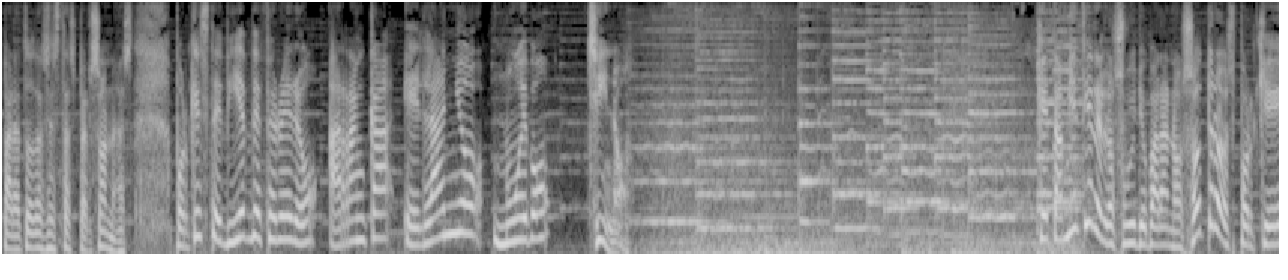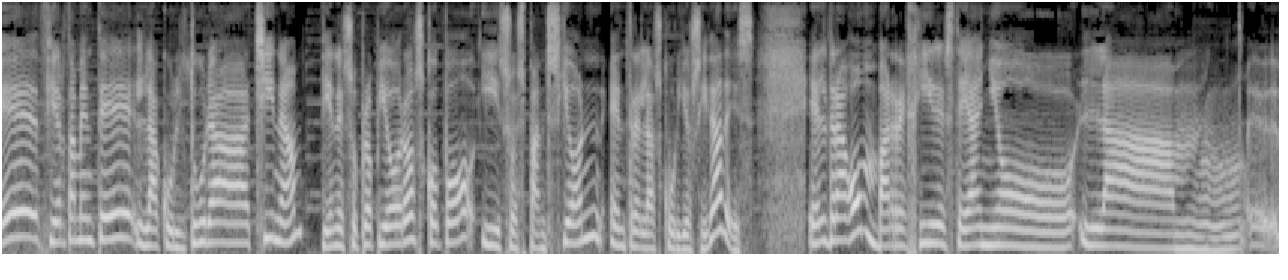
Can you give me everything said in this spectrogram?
para todas estas personas, porque este 10 de febrero arranca el Año Nuevo Chino. Que también tiene lo suyo para nosotros, porque ciertamente la cultura china tiene su propio horóscopo y su expansión entre las curiosidades. El dragón va a regir este año la mm, eh,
